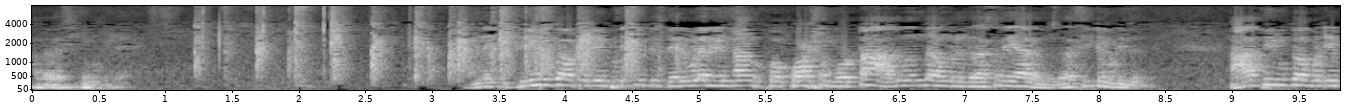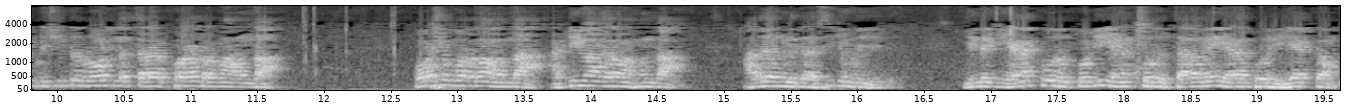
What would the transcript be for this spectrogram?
அதை ரசிக்க முடியல. அன்னைக்கு திமுக கொடியை பிடிச்சிட்டு தெருவில் நின்னாங்க கோஷம் போட்டா அது வந்து அவங்களுக்கு ரசனையா இருந்தது ரசிக்க முடிந்தது அதிமுக கொடியை பிடிச்சிட்டு ரோட்ல தர புரள்றவன் வந்தான் தான் கோஷம் போடுறவன் அவன் தான் அடி வாங்குறவன் வந்தான் அது அவங்களுக்கு ரசிக்க முடிஞ்சது இன்னைக்கு எனக்கு ஒரு கொடி எனக்கு ஒரு தலைமை எனக்கு ஒரு இயக்கம்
